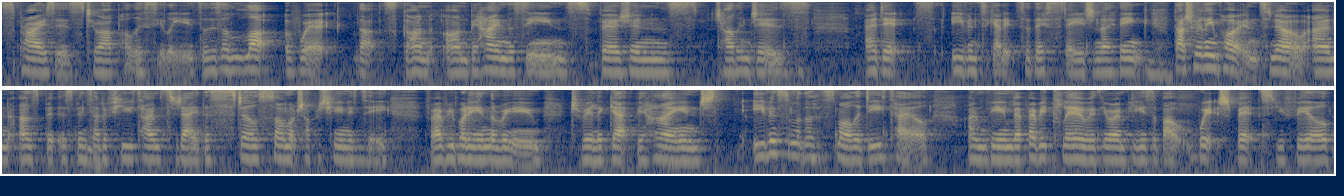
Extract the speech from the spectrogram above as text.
surprises to our policy leads. So there's a lot of work that's gone on behind the scenes, versions, challenges, edits, even to get it to this stage. And I think yeah. that's really important to know. And as has been said a few times today, there's still so much opportunity for everybody in the room to really get behind even some of the smaller detail. and being very clear with your MPs about which bits you feel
